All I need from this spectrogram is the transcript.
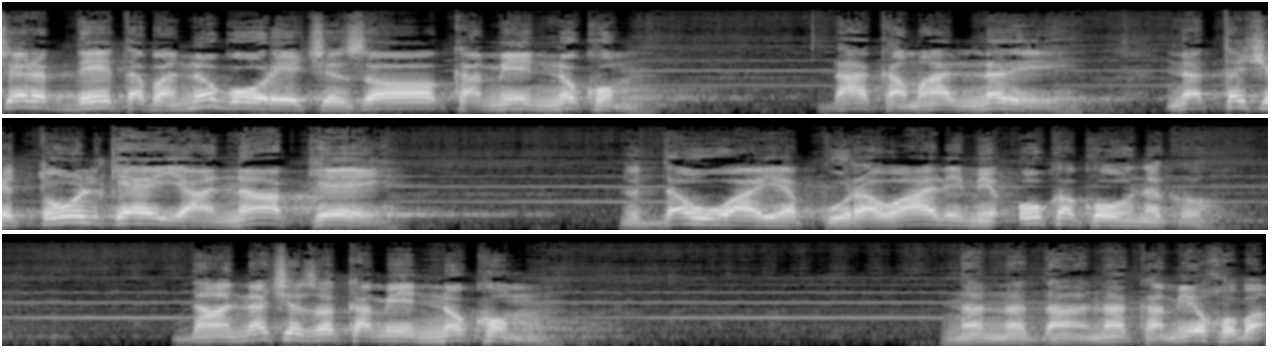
صرف دې ته به نه ګورې چې زه کمې نه کوم دا کمال نه دی نه ته چې تول کې یا ناب کې نو دا ووایه پوروالې مې وکه کو نه کو دا نه چې زه کمې نه کوم نه نه دا نه کمی خو به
